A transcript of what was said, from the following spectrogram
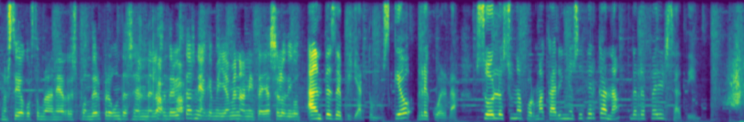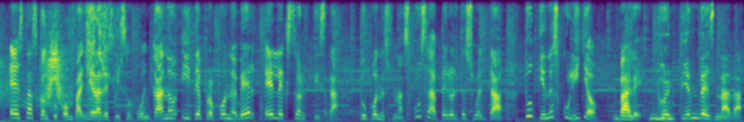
No estoy acostumbrada ni a responder preguntas en las entrevistas ni a que me llamen Anita, ya se lo digo. Antes de pillar tu mosqueo, recuerda, solo es una forma cariñosa y cercana de referirse a ti. Estás con tu compañera de piso cuencano y te propone ver El Exorcista. Tú pones una excusa, pero él te suelta, tú tienes culillo. Vale, no entiendes nada.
